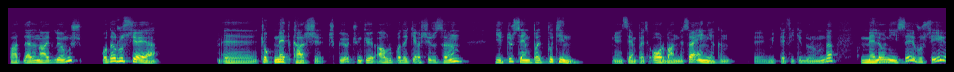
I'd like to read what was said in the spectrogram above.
partilerden ayrılıyormuş. O da Rusya'ya e, çok net karşı çıkıyor. Çünkü Avrupa'daki aşırı sağın bir tür sempa Putin e, sempati. Orban mesela en yakın e, müttefiki durumunda. Meloni ise Rusya'yı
